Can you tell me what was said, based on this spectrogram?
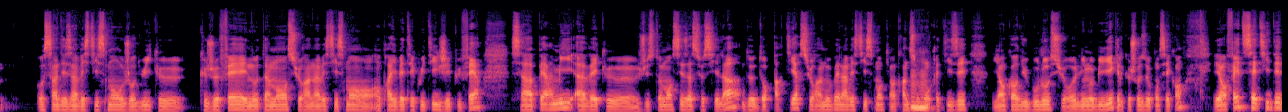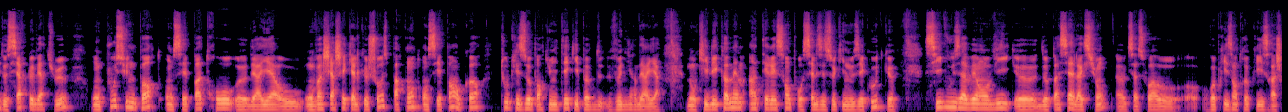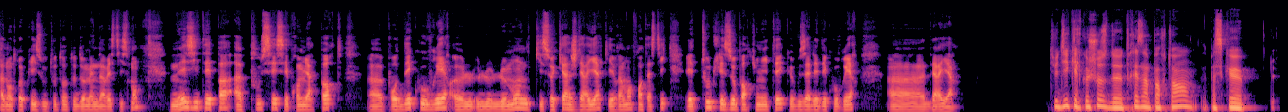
au sein des investissements aujourd'hui que, que je fais, et notamment sur un investissement en, private equity que j'ai pu faire, ça a permis avec euh, justement ces associés-là de, de, repartir sur un nouvel investissement qui est en train de se mmh concrétiser. Il y a encore du boulot sur l'immobilier, quelque chose de conséquent. Et en fait, cette idée de cercle vertueux, on pousse une porte, on ne sait pas trop euh, derrière où on va chercher quelque chose. Par contre, on ne sait pas encore toutes les opportunités qui peuvent venir derrière. Donc, il est quand même intéressant pour celles et ceux qui nous écoutent que si vous avez envie euh, de passer à l'action, que ce soit aux, aux reprises d'entreprise, rachat d'entreprise, ou tout autre domaine d'investissement, n'hésitez pas à pousser ces premières portes euh, pour découvrir euh, le, monde qui se cache derrière, qui est vraiment fantastique, et toutes les opportunités que vous allez découvrir euh, derrière. Tu dis quelque chose de très important, parce que,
